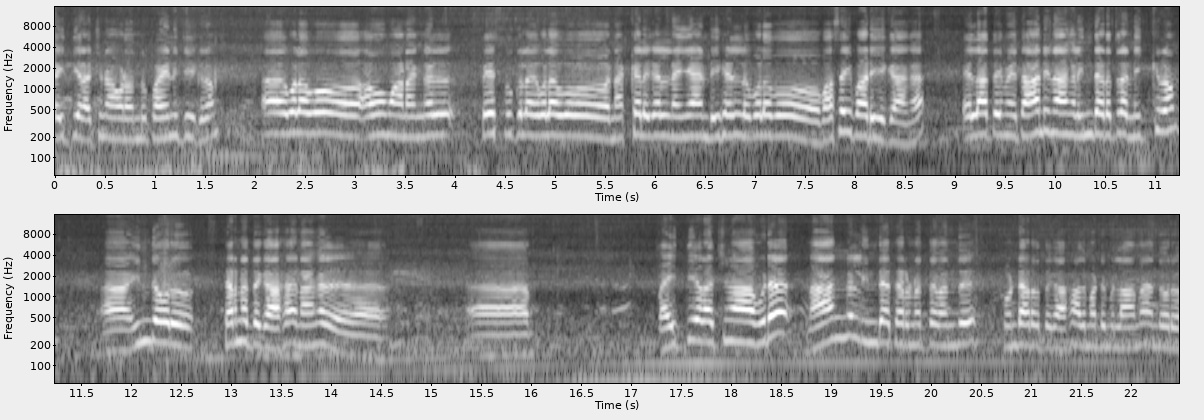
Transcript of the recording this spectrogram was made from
வைத்தியர் அர்ச்சனாவோட வந்து பயணிச்சிருக்கிறோம். இவ்வளவோ அவமானங்கள் ஃபேஸ்புக்கில் இவ்வளவோ நக்கல்கள் நையாண்டிகள் இவ்வளவோ வசைப்பாடியிருக்காங்க எல்லாத்தையுமே தாண்டி நாங்கள் இந்த இடத்துல நிற்கிறோம் இந்த ஒரு தருணத்துக்காக நாங்கள் வைத்திய ரச்சனா விட நாங்கள் இந்த தருணத்தை வந்து கொண்டாடுறதுக்காக அது மட்டும் இல்லாமல் அந்த ஒரு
